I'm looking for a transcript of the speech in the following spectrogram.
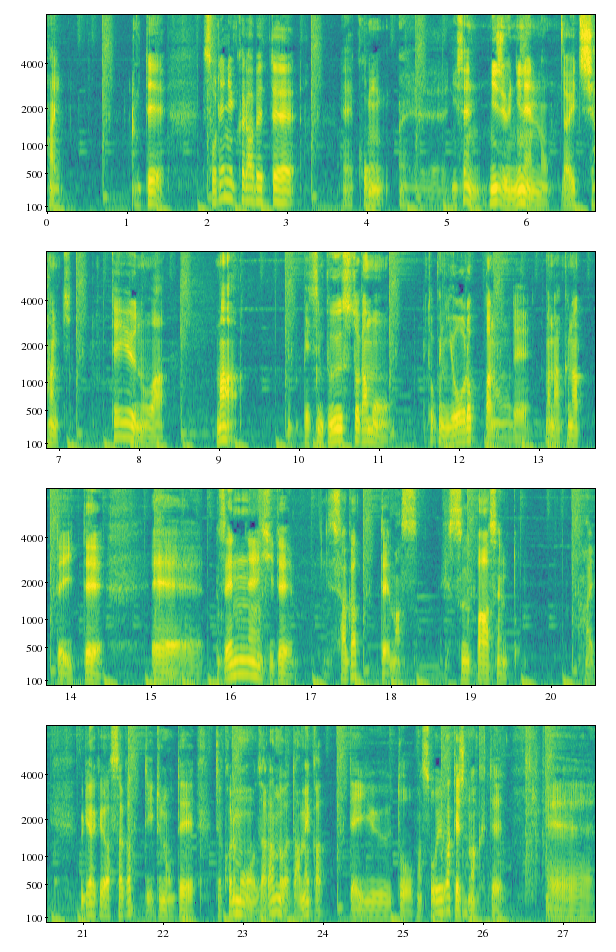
はい。でそれに比べて、えー今えー、2022年の第一四半期っていうのはまあ別にブーストがもう特にヨーロッパなので、まあ、なくなっていて、えー、前年比で下がってます。数パーセント。はい。売上が下がっているのでじゃあこれもザランドがダメかっていうと、まあ、そういうわけじゃなくて、え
